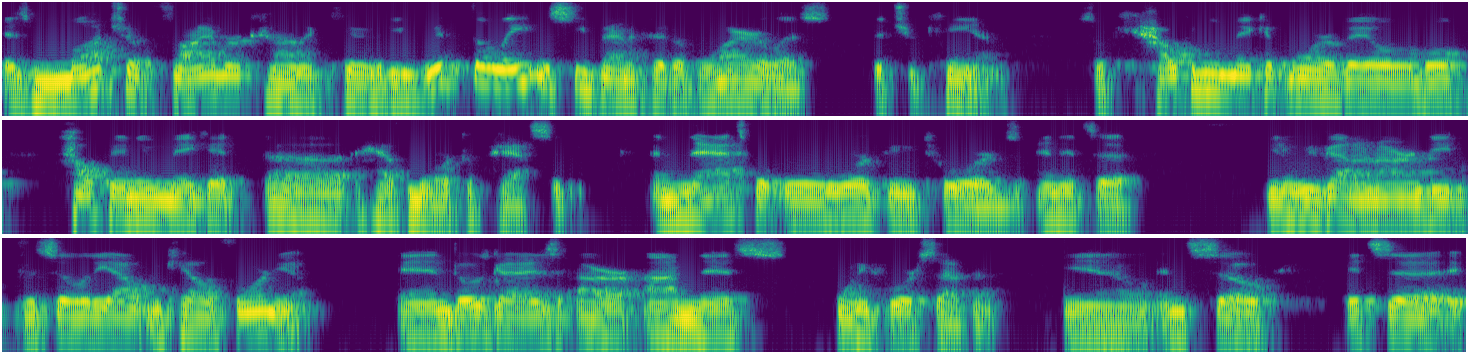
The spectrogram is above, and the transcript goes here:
as much of fiber connectivity with the latency benefit of wireless that you can. So how can you make it more available? How can you make it uh, have more capacity? And that's what we're working towards. And it's a, you know, we've got an R&D facility out in California and those guys are on this 24 seven, you know, and so it's a,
